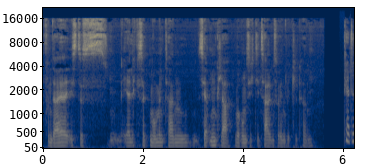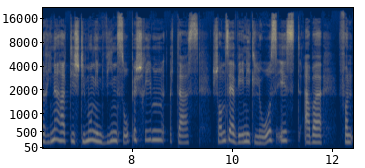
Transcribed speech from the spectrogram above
Von daher ist es ehrlich gesagt momentan sehr unklar, warum sich die Zahlen so entwickelt haben. Katharina hat die Stimmung in Wien so beschrieben, dass schon sehr wenig los ist, aber von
